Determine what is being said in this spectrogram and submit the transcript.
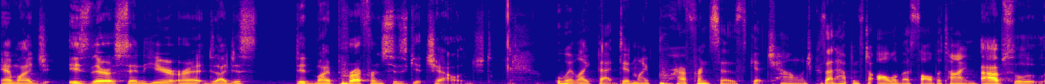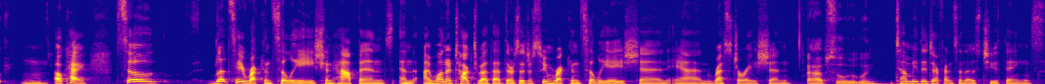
am I is there a sin here or did I just did my preferences get challenged? Oh, I like that. Did my preferences get challenged? Because that happens to all of us all the time. Absolutely. Mm, okay. So let's say reconciliation happens, and I want to talk about that. There's a difference between reconciliation and restoration. Absolutely. Tell me the difference in those two things.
